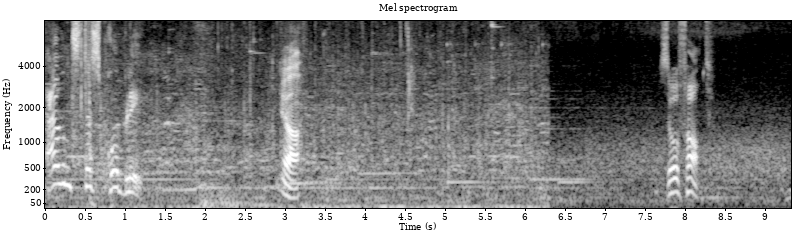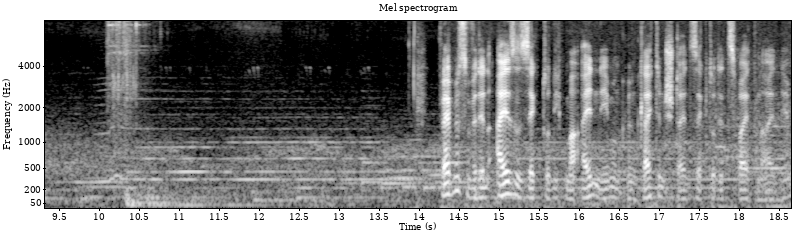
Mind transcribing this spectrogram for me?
ernstes Problem. Ja, Sofort. Vielleicht müssen wir den Eisensektor nicht mal einnehmen und können gleich den Steinsektor, den zweiten, einnehmen.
